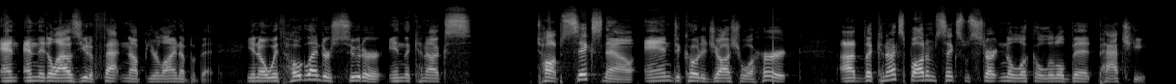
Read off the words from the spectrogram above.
and and it allows you to fatten up your lineup a bit. You know, with Hoglander Suter in the Canucks top six now, and Dakota Joshua hurt, uh, the Canucks bottom six was starting to look a little bit patchy.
